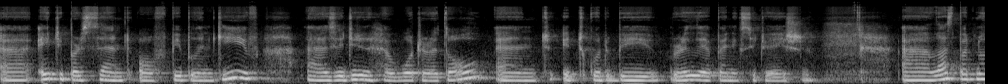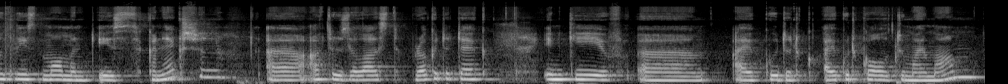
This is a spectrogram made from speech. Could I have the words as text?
uh, 80% of people in Kiev uh, they didn't have water at all, and it could be really a panic situation. Uh, last but not least, moment is connection. Uh, after the last rocket attack in Kiev, uh, I couldn't. I could call to my mom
